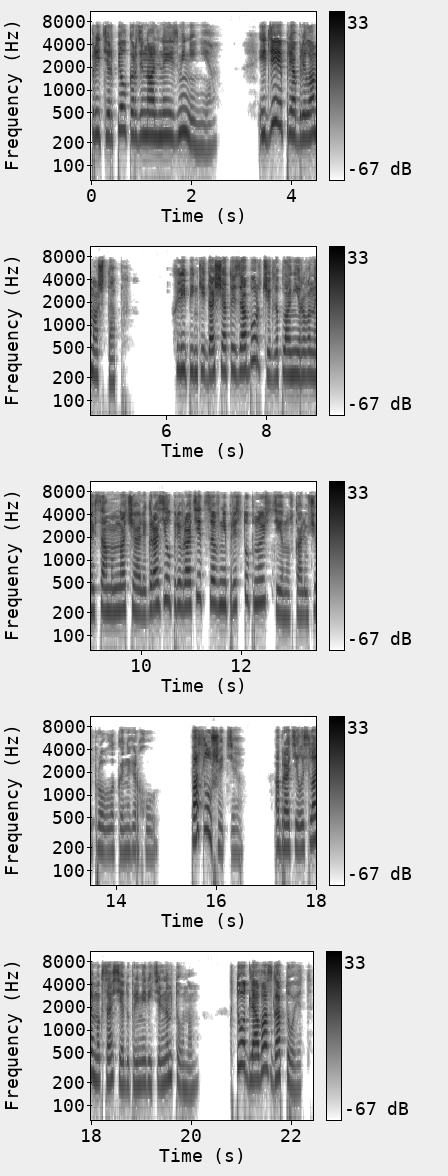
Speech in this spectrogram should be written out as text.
претерпел кардинальные изменения. Идея приобрела масштаб. Хлипенький дощатый заборчик, запланированный в самом начале, грозил превратиться в неприступную стену с колючей проволокой наверху. «Послушайте», — обратилась Лайма к соседу примирительным тоном, — «кто для вас готовит?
